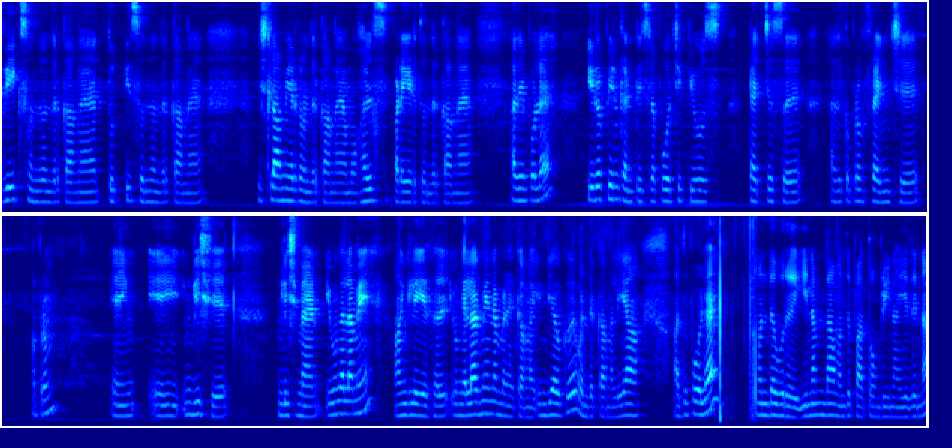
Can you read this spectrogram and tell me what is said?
க்ரீக்ஸ் வந்து வந்திருக்காங்க துர்க்கிஸ் வந்து வந்திருக்காங்க இஸ்லாமியர்கள் வந்திருக்காங்க மொஹல்ஸ் படையெடுத்து வந்திருக்காங்க. அதே போல் யூரோப்பியன் கண்ட்ரீஸில் போர்ச்சுக்யூஸ் டச்சஸ்ஸு அதுக்கப்புறம் ஃப்ரெஞ்சு அப்புறம் இங்கிலீஷு இங்கிலீஷ் மேன் இவங்க எல்லாமே ஆங்கிலேயர்கள். இவங்க எல்லாருமே என்ன பண்ணியிருக்காங்க இந்தியாவுக்கு வந்திருக்காங்க இல்லையா? அதுபோல் வந்த ஒரு இனம் தான் வந்து பார்த்தோம் அப்படின்னா எதுனா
